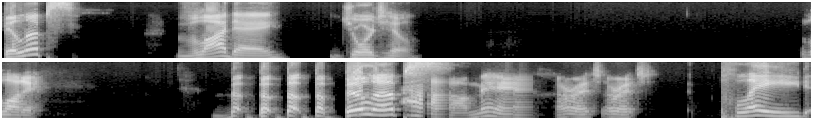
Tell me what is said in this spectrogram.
Billups, Vlade, George Hill. Vlade. But but but but Billups. Oh man. All right. All right. Played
